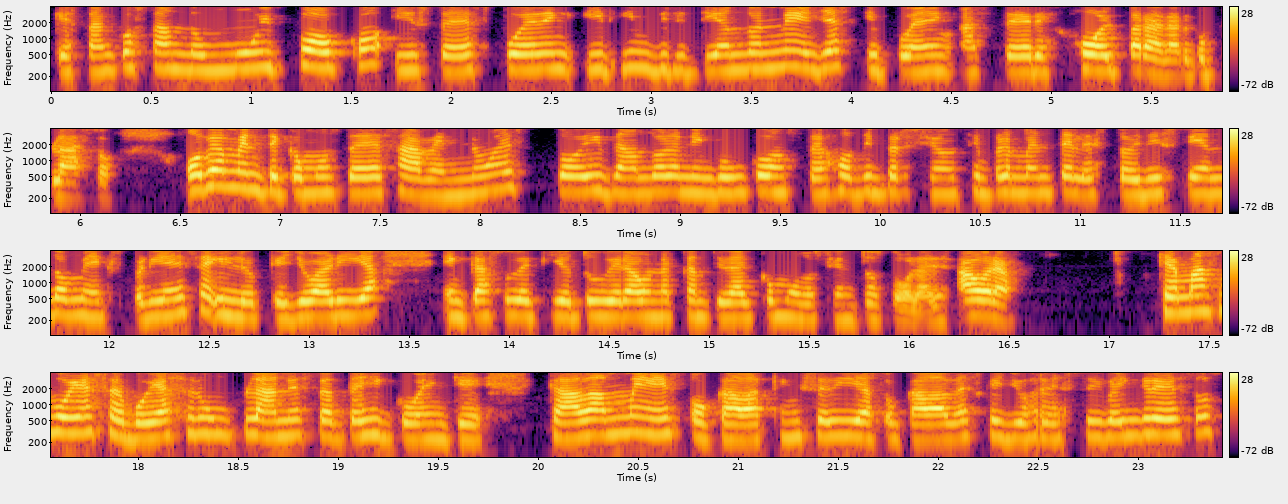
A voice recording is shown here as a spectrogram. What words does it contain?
que están costando muy poco y ustedes pueden ir invirtiendo en ellas y pueden hacer hold para largo plazo. Obviamente, como ustedes saben, no estoy dándole ningún consejo de inversión, simplemente le estoy diciendo mi experiencia y lo que yo haría en caso de que yo tuviera una cantidad como 200 dólares. Ahora, ¿Qué más voy a hacer? Voy a hacer un plan estratégico en que cada mes o cada 15 días o cada vez que yo reciba ingresos,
